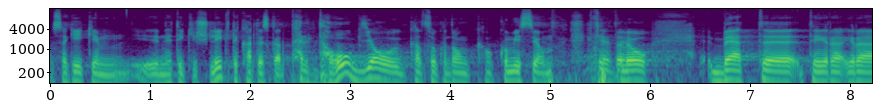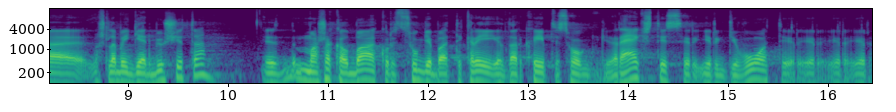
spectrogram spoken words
sakykime, ne tik išlikti, kartais kad per daug jau, kad su tom komisijom ir taip toliau, bet e, tai yra, yra, aš labai gerbiu šitą. Maža kalba, kur sugeba tikrai ir dar kaip tiesiog reikštis ir, ir gyvuoti ir, ir, ir, ir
